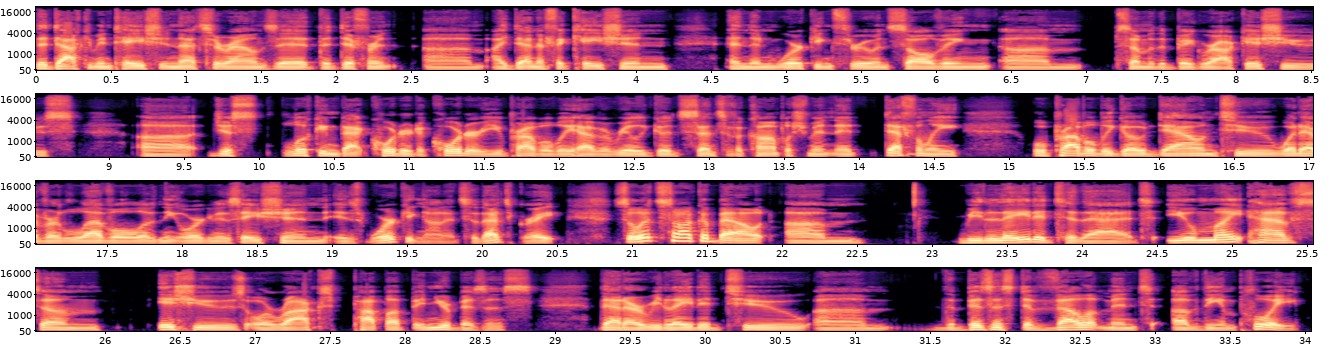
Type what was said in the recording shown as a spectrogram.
the documentation that surrounds it, the different um, identification, and then working through and solving um, some of the big rock issues. Uh, just looking back quarter to quarter, you probably have a really good sense of accomplishment. And it definitely will probably go down to whatever level in the organization is working on it. So that's great. So let's talk about um, related to that. You might have some issues or rocks pop up in your business that are related to um, the business development of the employee.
